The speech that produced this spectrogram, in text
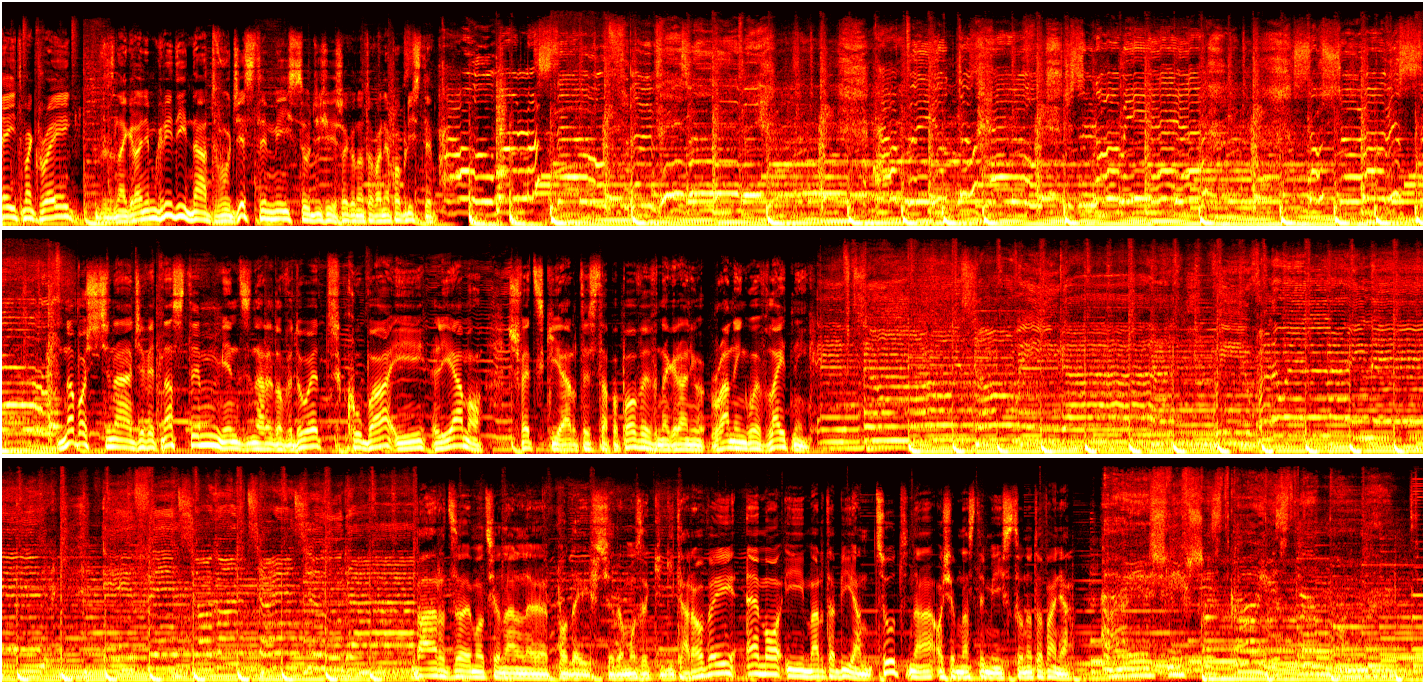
Tate McRae z nagraniem Greedy na 20. miejscu dzisiejszego notowania poblisty. Nowość na 19. Międzynarodowy duet Kuba i Liamo. Szwedzki artysta popowy w nagraniu Running with Lightning. Bardzo emocjonalne podejście do muzyki gitarowej. Emo i Marta Bijan. Cud na 18 miejscu notowania. A jeśli wszystko jest na moment,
